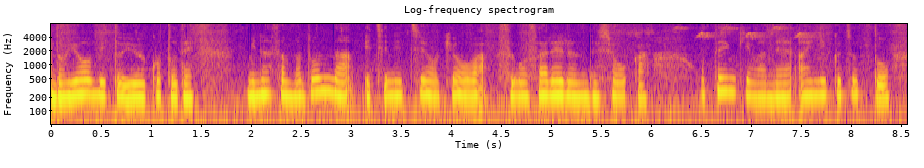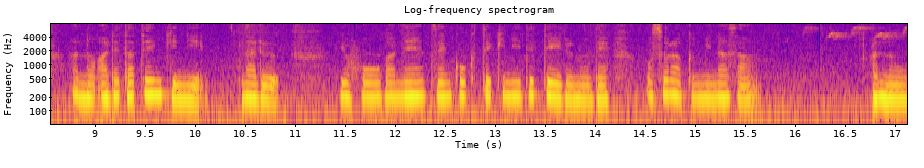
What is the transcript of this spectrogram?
土曜日ということで皆様どんな一日を今日は過ごされるんでしょうか？お天気はねあいにくちょっとあの荒れた天気になる予報がね全国的に出ているのでおそらく皆さんあの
